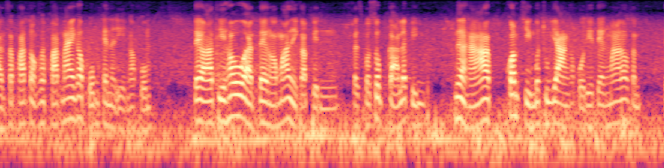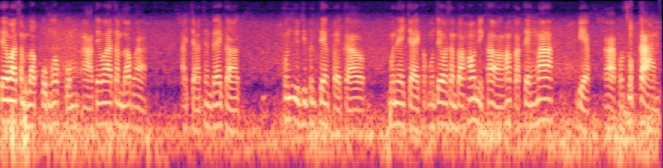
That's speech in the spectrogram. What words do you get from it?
กันสัมผัสนอกสัมผัสในครับผมแค่นั้นเองครับผม แต่ว่าที่เฮาแต่งออกมานี่ก็เป็นประสบการณ์และเป็นเนื้อหาความจริงวัตถุกอย่างครับผมที่แต่งมาเนาะแต่ว่าสำหรับผมครับผมอ่าแต่ว่าสำหรับอ่าอาจารย์ท่านใดกับคนอื่นที่เป็นแต่งไปก็บ่แน่ใจครับผมแต่ว่าสำหรับเฮานี่ครับเฮาก็แต่งมา แบบประสบการณ์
